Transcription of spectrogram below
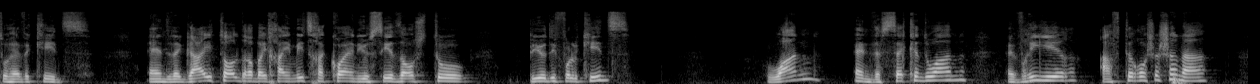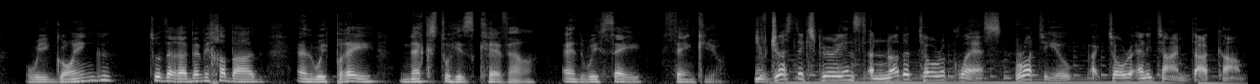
to have kids. And the guy told Rabbi Chaim Yitzchak Cohen, you see those two beautiful kids? One and the second one, every year after Rosh Hashanah, we going to the Rebbe Michabad and we pray next to his kever and we say thank you. You've just experienced another Torah class brought to you by TorahAnytime.com.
